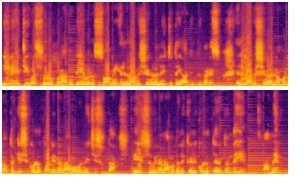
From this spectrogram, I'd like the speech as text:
ನೀನೇ ಜೀವ ಸ್ವರೂಪನಾದ ದೇವರು ಸ್ವಾಮಿ, ಎಲ್ಲ ವಿಷಯಗಳಲ್ಲಿ ಜೊತೆಯಾಗಿದ್ದು ನಡೆಸು. ಎಲ್ಲ ವಿಷಯಗಳನ್ನು ನಮ್ಮನ್ನು ನಾವು ತಗ್ಗಿಸಿಕೊಳ್ಳುತ್ತಾ ನಿನ್ನ ನಾಮವನ್ನು ಹೆಚ್ಚಿಸುತ್ತಾ. ಯೇಸುವಿನ ನಾಮದಲ್ಲಿ ಕೇಳಿಕೊಳ್ಳುತ್ತೇವೆ ತಂದೆಯೇ. ಆಮೇನ್.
